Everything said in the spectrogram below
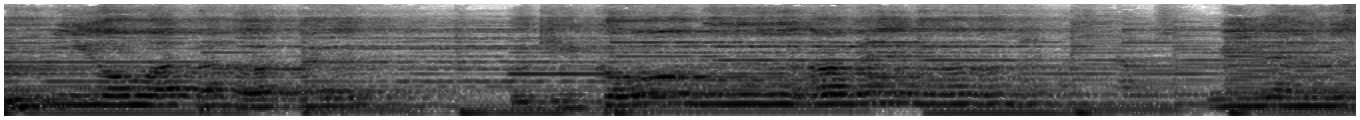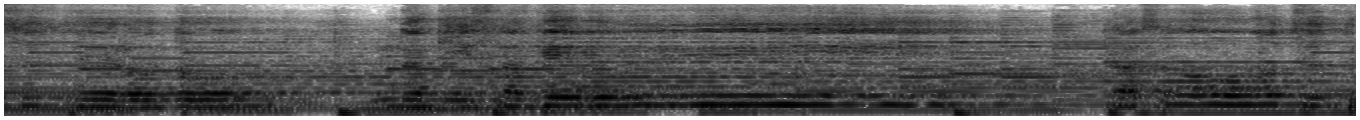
海を渡って吹き込む雨が見える捨てろと泣き叫ぶ傘を持つて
